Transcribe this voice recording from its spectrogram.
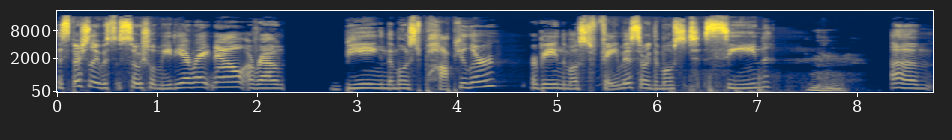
especially with social media right now, around being the most popular or being the most famous or the most seen. hmm Um,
